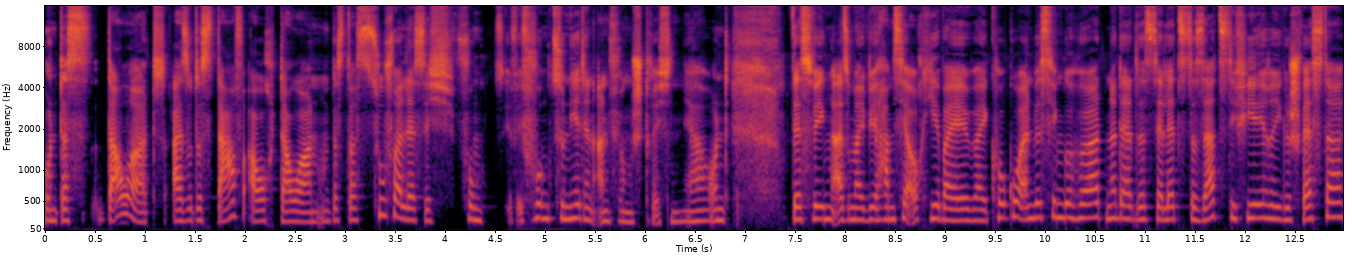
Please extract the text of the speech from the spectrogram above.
Und das dauert, also das darf auch dauern und bis das zuverlässig fun funktioniert in Anführungsstrichen, ja. Und deswegen, also mal, wir haben es ja auch hier bei, bei Coco ein bisschen gehört, ne, der, das ist der letzte Satz, die vierjährige Schwester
